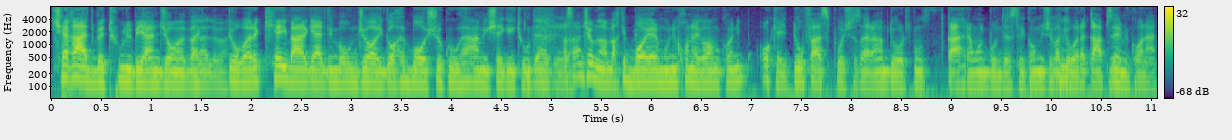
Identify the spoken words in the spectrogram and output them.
چقدر به طول بیانجامه و بله، بله. دوباره کی برگردیم به اون جایگاه باشکوه همیشگیتون؟ اصلا چه می‌دونم وقتی بایر مونیخ رو نگاه می‌کنیم اوکی دو فصل پشت سر هم دورتموند قهرمان بوندسلیگا میشه و دوباره قبضه می‌کنن.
